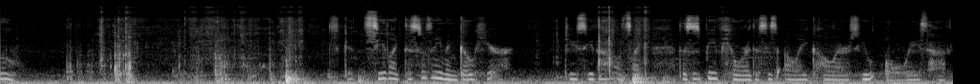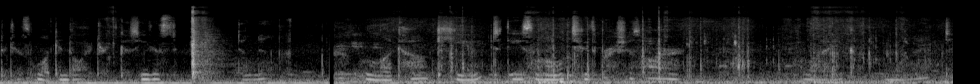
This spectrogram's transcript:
Ooh. Ribbon. See, like this doesn't even go here. Do you see that? It's like, this is Be Pure, this is LA Colors. You always have to just look in Dollar Tree because you just don't know. Look how cute these little toothbrushes are. Like, what?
